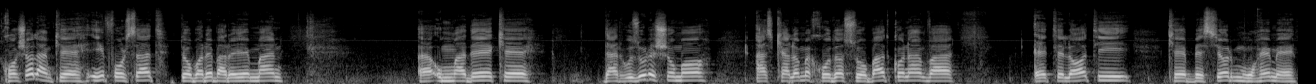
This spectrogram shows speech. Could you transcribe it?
خوشحالم که این فرصت دوباره برای من اومده که در حضور شما از کلام خدا صحبت کنم و اطلاعاتی که بسیار مهمه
